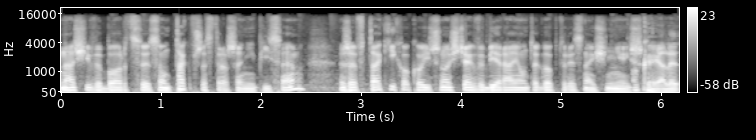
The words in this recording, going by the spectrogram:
nasi wyborcy są tak przestraszeni pisem, że w takich okolicznościach wybierają tego, który jest najsilniejszy. Okej, ale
